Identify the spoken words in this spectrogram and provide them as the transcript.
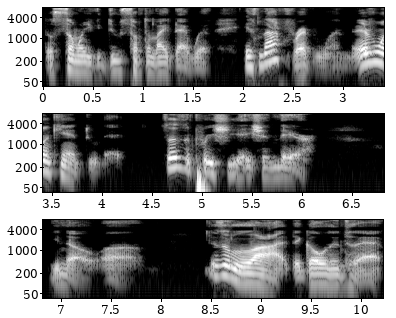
There's someone you can do something like that with. It's not for everyone. Everyone can't do that. So there's appreciation there. You know, uh, there's a lot that goes into that.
